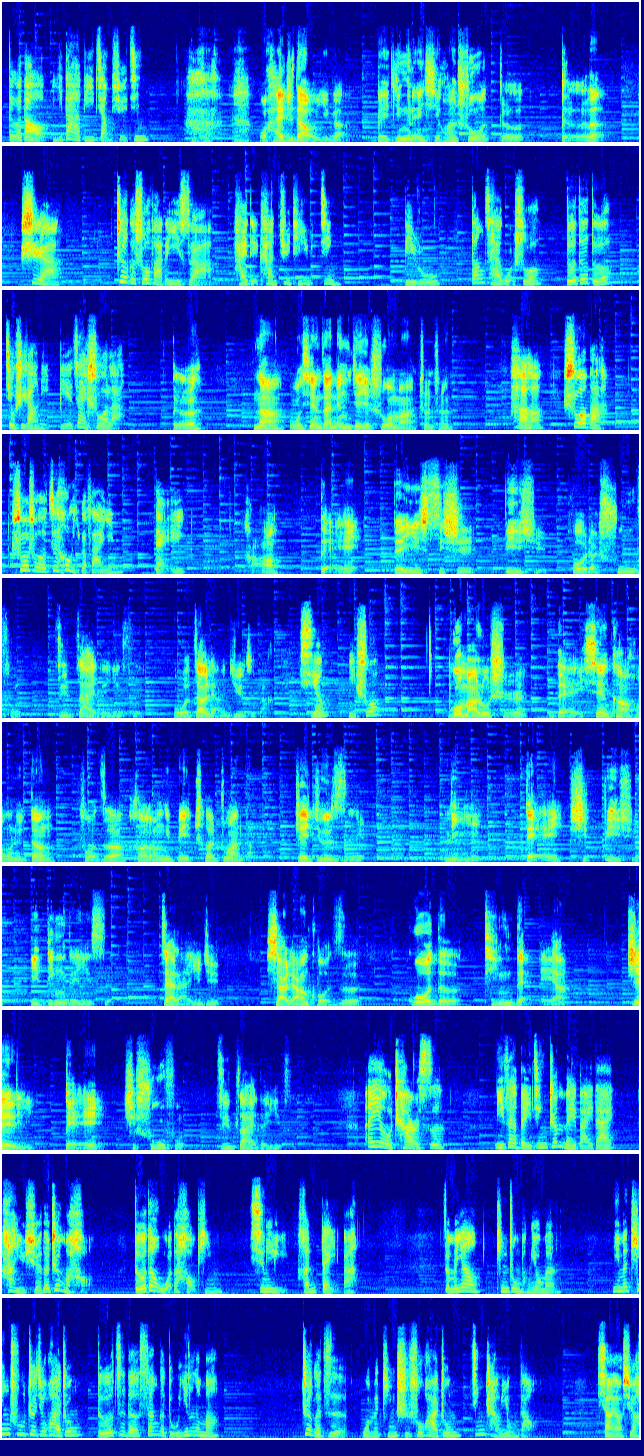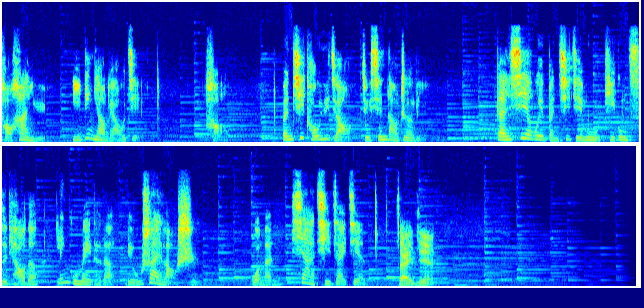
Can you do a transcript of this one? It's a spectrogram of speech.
得到一大笔奖学金。哈哈，我还知道一个北京人喜欢说得得了。是啊，这个说法的意思啊，还得看具体语境。比如刚才我说得得得。就是让你别再说了，得，那我现在能接着说吗，春春？哈哈，说吧，说说最后一个发音，得。好，得的意思是必须或者舒服、自在的意思。我造两句子吧。行，你说。过马路时得先看红绿灯，否则很容易被车撞的。这句子。里，得是必须、一定的意思。再来一句，小两口子过得挺得呀。这里得是舒服、自在的意思。哎呦，查尔斯，你在北京真没白待，汉语学得这么好，得到我的好评，心里很得吧？怎么样，听众朋友们，你们听出这句话中“得”字的三个读音了吗？这个字我们平时说话中经常用到，想要学好汉语，一定要了解。好，本期口语角就先到这里。感谢为本期节目提供词条的 l i n g u Mate 的刘帅老师，我们下期再见。再见。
